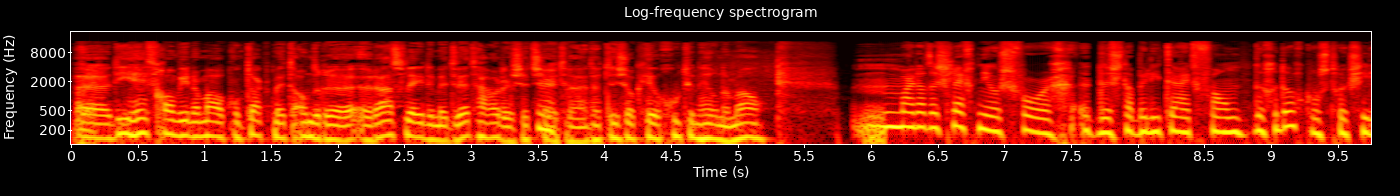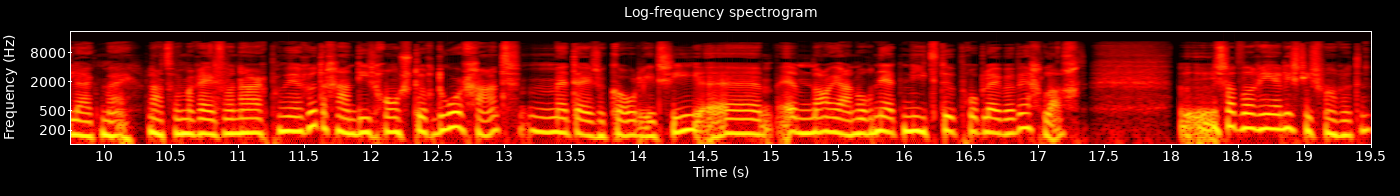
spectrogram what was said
Uh, die heeft gewoon weer normaal contact met andere raadsleden, met wethouders, et cetera. Dat is ook heel goed en heel normaal. Maar dat is slecht nieuws voor de stabiliteit van de gedoogconstructie, lijkt mij. Laten we maar even naar premier Rutte gaan, die gewoon stug doorgaat met deze coalitie. Uh, en nou ja, nog net niet de problemen weglacht. Is dat wel realistisch van Rutte?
